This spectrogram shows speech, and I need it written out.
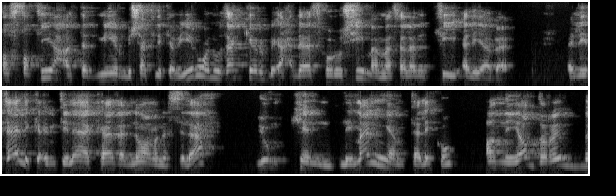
تستطيع التدمير بشكل كبير ونذكر بأحداث هيروشيما مثلا في اليابان. لذلك امتلاك هذا النوع من السلاح يمكن لمن يمتلكه أن يضرب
